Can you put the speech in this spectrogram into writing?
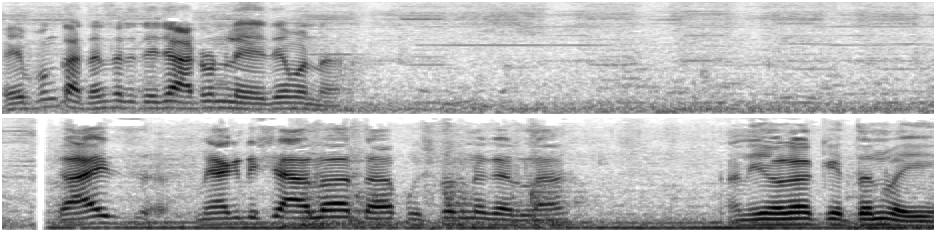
हे पण खात्यांसाठी त्याच्या आठवण लय येते म्हणा. गायच मॅगडिशी आलो आता पुष्पकनगरला. आणि बघा केतन भाई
